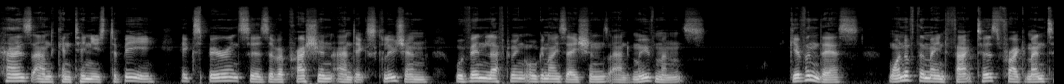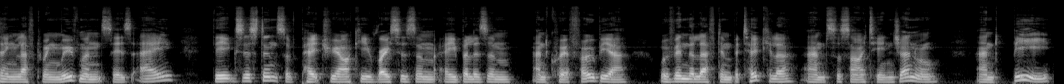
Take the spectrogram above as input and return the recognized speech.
has and continues to be experiences of oppression and exclusion within left wing organizations and movements. Given this, one of the main factors fragmenting left wing movements is A. The existence of patriarchy, racism, ableism, and queerphobia within the left in particular, and society in general, and B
